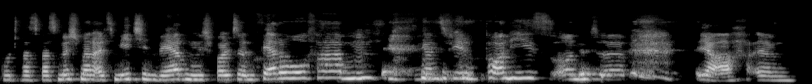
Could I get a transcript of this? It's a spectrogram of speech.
gut, was, was möchte man als Mädchen werden? Ich wollte einen Pferdehof haben, ganz vielen Ponys und äh, ja, ähm,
